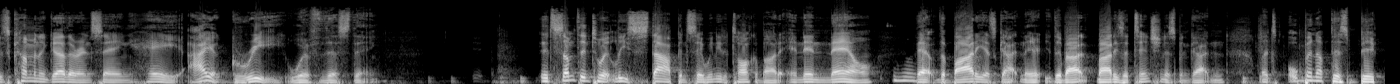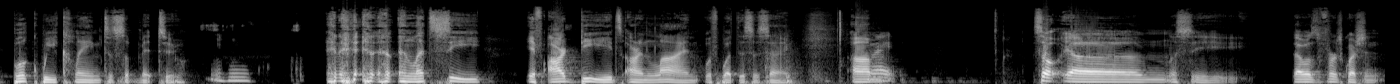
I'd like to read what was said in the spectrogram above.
is coming together and saying, Hey, I agree with this thing, it's something to at least stop and say, We need to talk about it. And then now that the body has gotten their, the body's attention has been gotten, let's open up this big book we claim to submit to and, and let's see if our deeds are in line with what this is saying. Um, right. So um, let's see. That was the first question.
